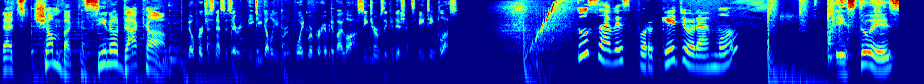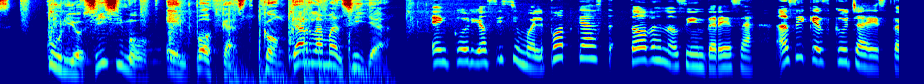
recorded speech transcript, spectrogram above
That's chumbacasino.com. No purchase necessary. BGW. Void were prohibited by law. See terms and conditions. 18 plus. ¿Tú sabes por qué lloramos? Esto es Curiosísimo, el podcast con Carla Mancilla. En Curiosísimo el podcast, todo nos interesa, así que escucha esto.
